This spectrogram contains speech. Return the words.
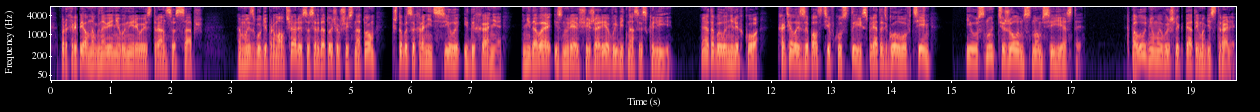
— прохрипел на мгновение выныривая из транса Сапш. Мы с Буги промолчали, сосредоточившись на том, чтобы сохранить силы и дыхание, не давая изнуряющей жаре выбить нас из колеи. Это было нелегко. Хотелось заползти в кусты, спрятать голову в тень и уснуть тяжелым сном сиесты. К полудню мы вышли к пятой магистрали.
